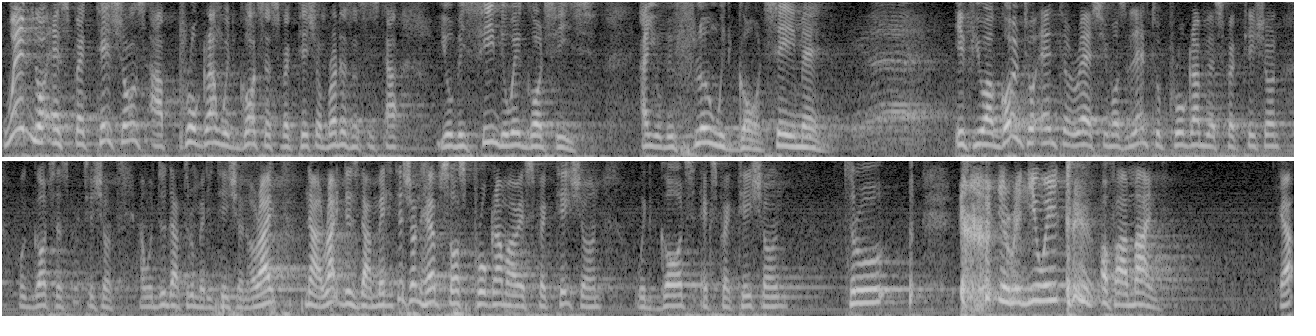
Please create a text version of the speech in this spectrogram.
When your expectations are programmed with God's expectation, brothers and sisters, you'll be seeing the way God sees, and you'll be flowing with God. Say Amen. amen. If you are going to enter rest, you must learn to program your expectation with God's expectation, and we do that through meditation. All right. Now, write this down. Meditation helps us program our expectation with God's expectation through the renewing of our mind. Yeah,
